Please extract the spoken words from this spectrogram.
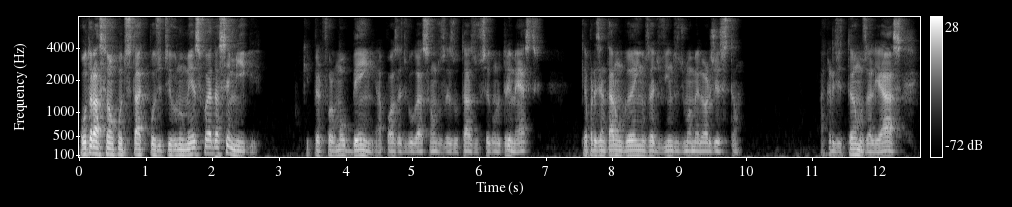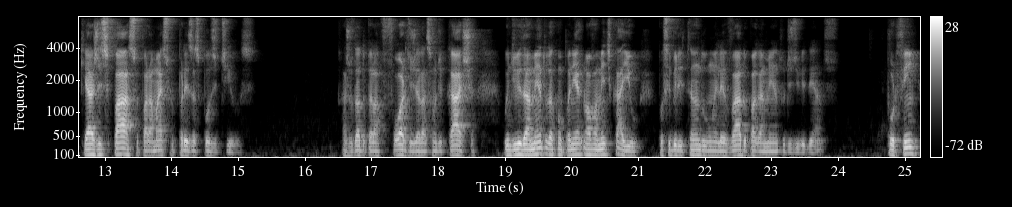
Outra ação com destaque positivo no mês foi a da CEMIG, que performou bem após a divulgação dos resultados do segundo trimestre, que apresentaram ganhos advindos de uma melhor gestão. Acreditamos, aliás, que haja espaço para mais surpresas positivas. Ajudado pela forte geração de caixa, o endividamento da companhia novamente caiu, possibilitando um elevado pagamento de dividendos. Por fim,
